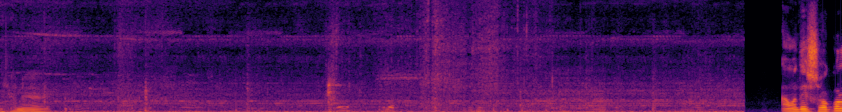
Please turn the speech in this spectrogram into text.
এখানে আমাদের সকল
